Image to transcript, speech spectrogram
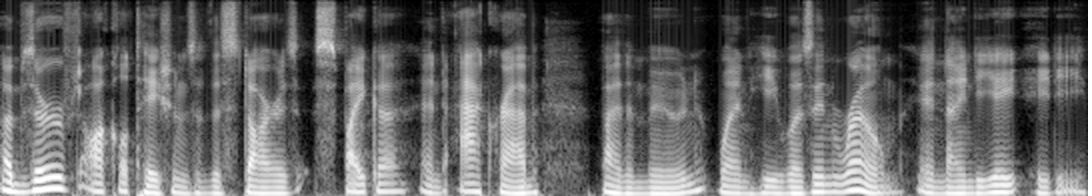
observed occultations of the stars Spica and Acrab by the moon when he was in Rome in 98 AD.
